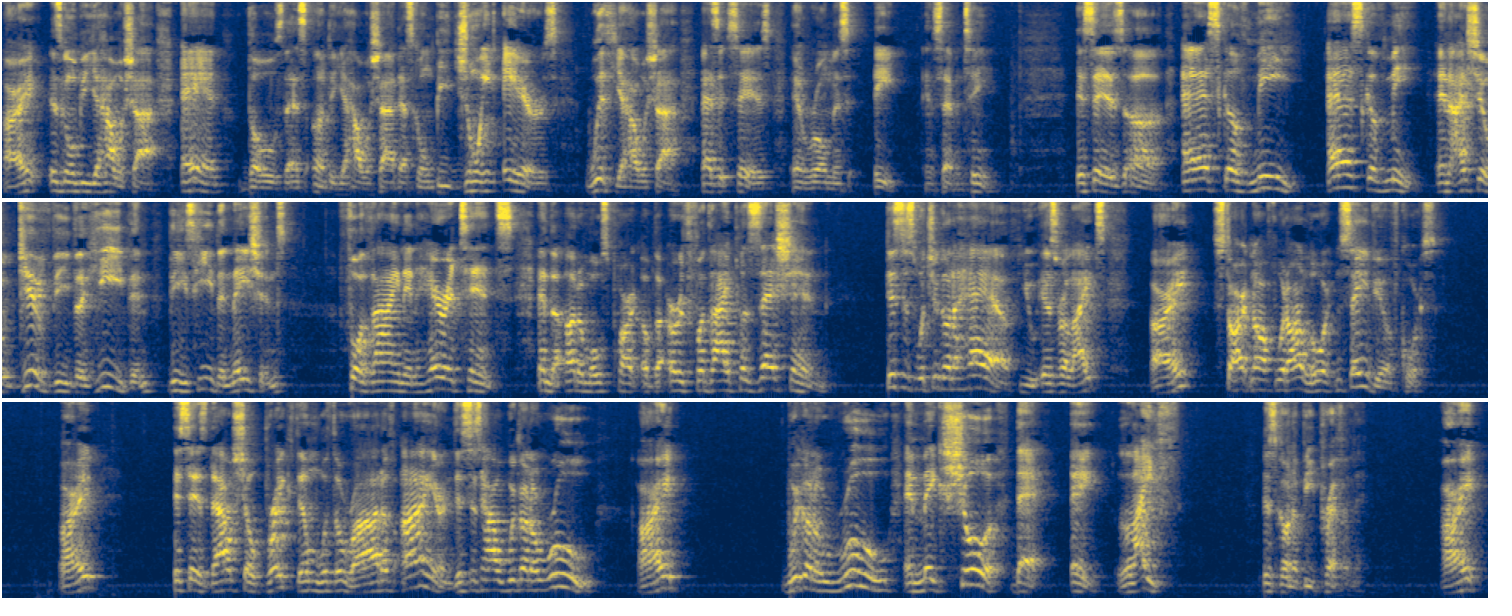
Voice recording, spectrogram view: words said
All right? It's going to be Yahushua. And those that's under Yahushua, that's going to be joint heirs with Yahushua, as it says in Romans 8 and 17. It says, uh, Ask of me Ask of me, and I shall give thee the heathen, these heathen nations, for thine inheritance, and the uttermost part of the earth for thy possession. This is what you're going to have, you Israelites. All right? Starting off with our Lord and Savior, of course. All right? It says, Thou shalt break them with a rod of iron. This is how we're going to rule. All right? We're going to rule and make sure that, a life is going to be prevalent. All right?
